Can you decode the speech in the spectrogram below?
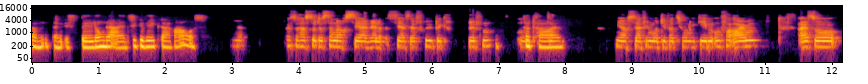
ähm, dann ist Bildung der einzige Weg da raus. Ja. Also hast du das dann auch sehr, sehr, sehr früh begriffen. Total. Mir auch sehr viel Motivation gegeben und vor allem, also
